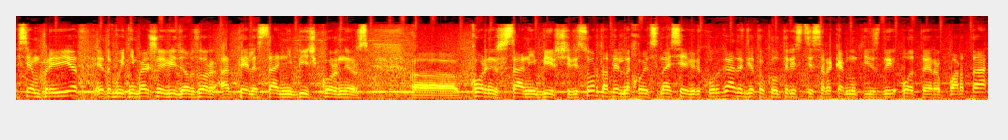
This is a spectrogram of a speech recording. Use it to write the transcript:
всем привет! Это будет небольшой видеообзор отеля Sunny Beach Corners, э, Corners Sunny Beach Resort. Отель находится на севере Хургады, где-то около 30-40 минут езды от аэропорта.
